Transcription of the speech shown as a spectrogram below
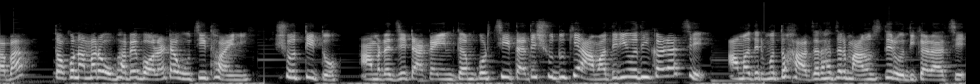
বাবা। তখন আমার ওভাবে বলাটা উচিত হয়নি। সত্যি তো আমরা যে টাকা ইনকাম করছি, তাতে শুধু কি আমাদেরই অধিকার আছে? আমাদের মতো হাজার হাজার মানুষদের অধিকার আছে,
